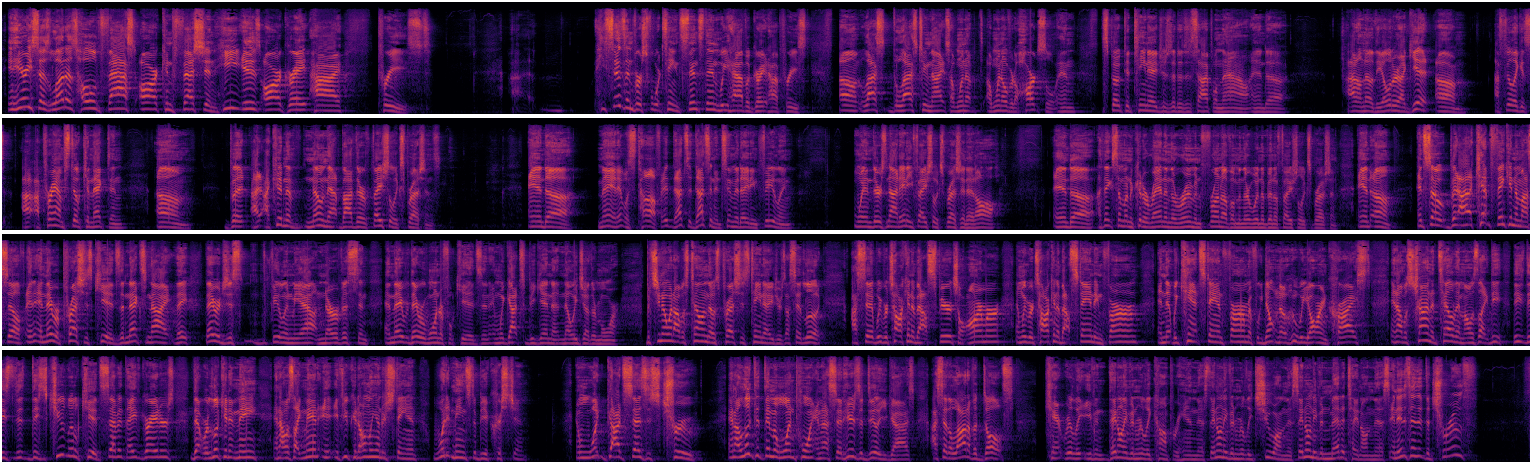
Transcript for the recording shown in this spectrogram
And here he says, Let us hold fast our confession. He is our great high priest. Uh, he says in verse 14, Since then we have a great high priest um, last, the last two nights, I went up, I went over to Hartselle and spoke to teenagers at a disciple now. And uh, I don't know, the older I get, um, I feel like it's, I, I, pray I'm still connecting. Um, but I, I, couldn't have known that by their facial expressions. And uh, man, it was tough. It, that's, that's an intimidating feeling when there's not any facial expression at all. And uh, I think someone could have ran in the room in front of them and there wouldn't have been a facial expression. And, um, and so, but I kept thinking to myself, and, and they were precious kids. The next night, they, they were just feeling me out, and nervous, and, and they, they were wonderful kids. And, and we got to begin to know each other more. But you know what? I was telling those precious teenagers, I said, look, I said we were talking about spiritual armor and we were talking about standing firm and that we can't stand firm if we don't know who we are in Christ. And I was trying to tell them, I was like, these, these, these, cute little kids, seventh, eighth graders that were looking at me. And I was like, man, if you could only understand what it means to be a Christian and what God says is true. And I looked at them at one point and I said, here's the deal, you guys. I said, a lot of adults can't really even, they don't even really comprehend this. They don't even really chew on this. They don't even meditate on this. And isn't it the truth?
